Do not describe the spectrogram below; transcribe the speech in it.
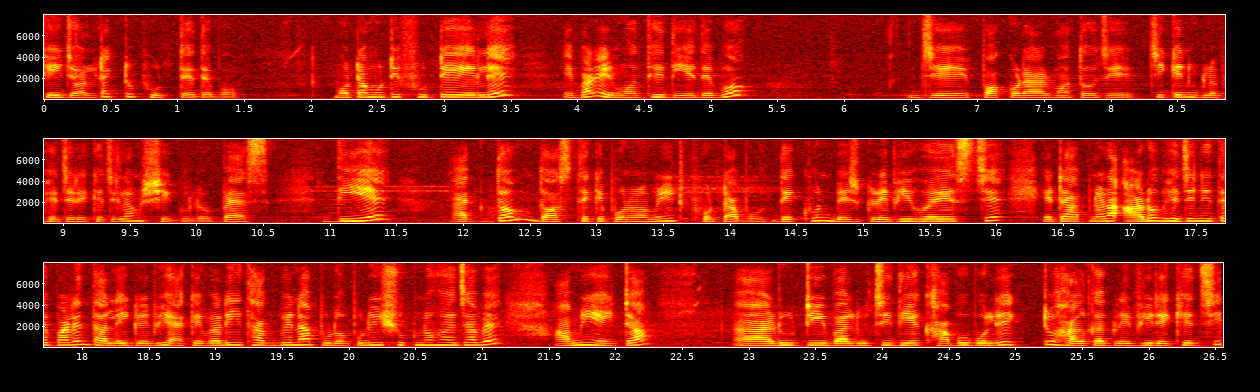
সেই জলটা একটু ফুটতে দেব। মোটামুটি ফুটে এলে এবার এর মধ্যে দিয়ে দেব যে পকোড়ার মতো যে চিকেনগুলো ভেজে রেখেছিলাম সেগুলো। ব্যাস, দিয়ে একদম 10 থেকে পনেরো মিনিট ফোটাবো। দেখুন, বেশ গ্রেভি হয়ে এসছে। এটা আপনারা আরও ভেজে নিতে পারেন, তাহলে এই গ্রেভি একেবারেই থাকবে না, পুরোপুরি শুকনো হয়ে যাবে। আমি এইটা রুটি বা লুচি দিয়ে খাব বলে একটু হালকা গ্রেভি রেখেছি।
